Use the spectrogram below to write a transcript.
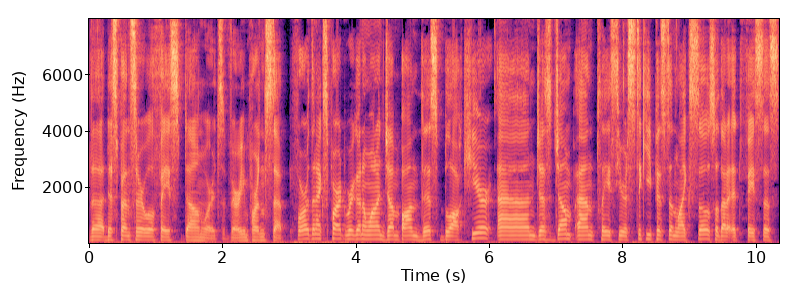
the dispenser will face downwards. Very important step. For the next part, we're gonna wanna jump on this block here and just jump and place your sticky piston like so, so that it faces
